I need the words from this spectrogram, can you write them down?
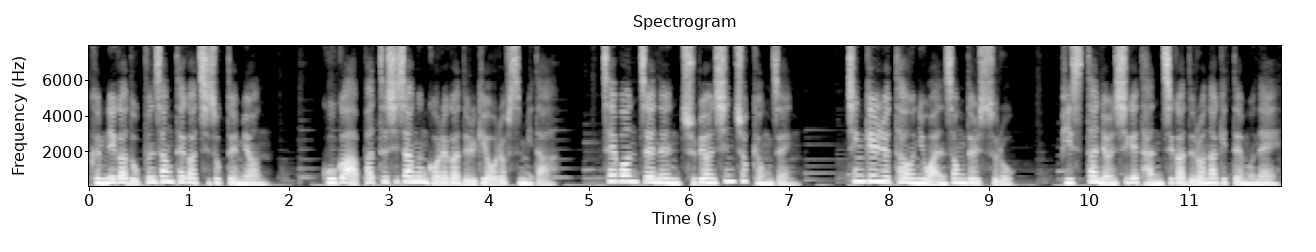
금리가 높은 상태가 지속되면 고가 아파트 시장은 거래가 늘기 어렵습니다. 세 번째는 주변 신축 경쟁. 신길 뉴타운이 완성될수록 비슷한 연식의 단지가 늘어나기 때문에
